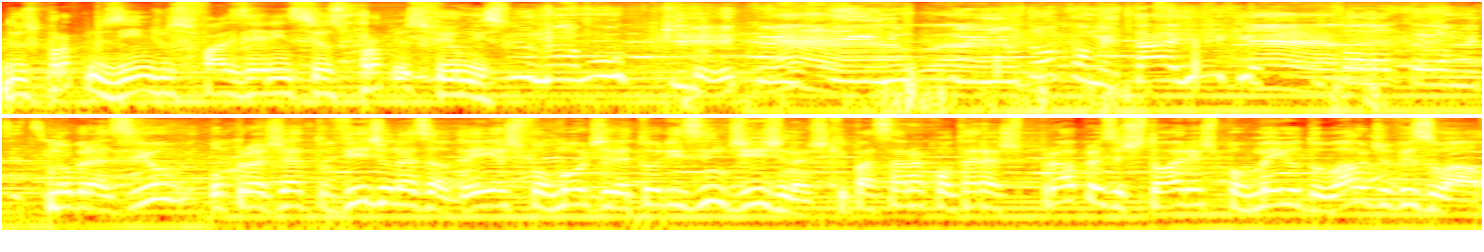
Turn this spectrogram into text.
dos próprios índios fazerem seus próprios filmes. No Brasil, o projeto Vídeo nas Aldeias formou diretores indígenas que passaram a contar as próprias histórias por meio do audiovisual.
